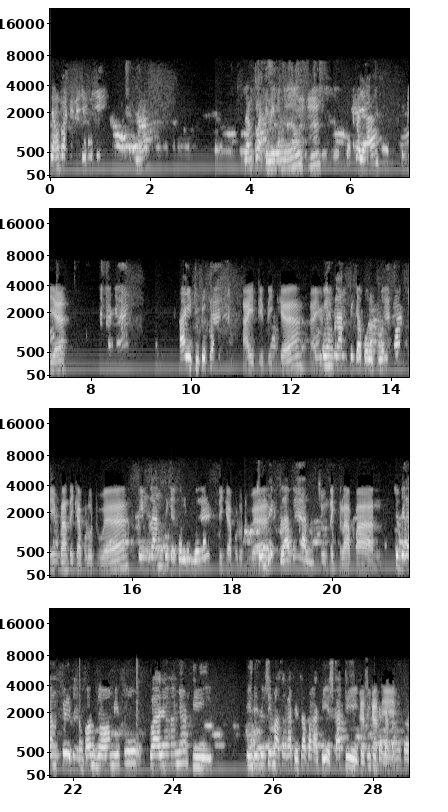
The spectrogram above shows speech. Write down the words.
yang telah dilayani. Nah, yang telah dilayani Mm-mm. apa ya? Iya, ID 3, ID 3, ID implan 32, implan 32, implan 32, 32, suntik 8. suntik 8. Suntikan pil dan kondom itu pelayanannya di institusi masyarakat desa Pak di SKD, jadi SKD. tidak datang ke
